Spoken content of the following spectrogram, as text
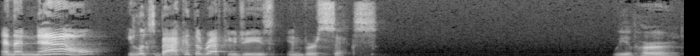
and then now he looks back at the refugees in verse 6. We have heard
